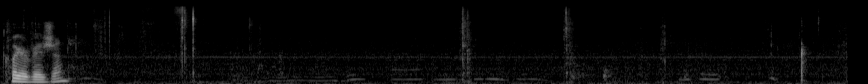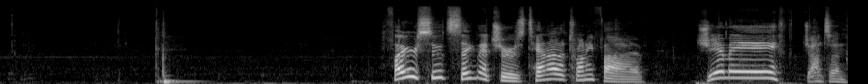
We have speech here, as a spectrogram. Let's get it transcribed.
clear vision. Fire Suit Signatures, 10 out of 25. Jimmie Johnson.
